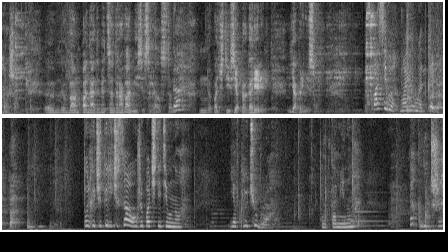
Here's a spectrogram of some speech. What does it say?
Хорошо. Э, Вам понадобятся дрова, миссис Релстон. Да. Почти все прогорели. Я принесу. Спасибо, майор Мэтт. Только четыре часа, а уже почти темно. Я включу бра над камином. Так лучше.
